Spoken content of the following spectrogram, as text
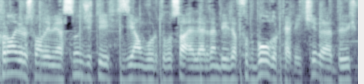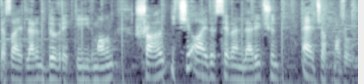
Koronavirus pandemiyasının ciddi ziyan vurduğu sahələrdən biri də futboldur təbii ki və böyük vəsaitlərin dövr etdiyi idmanın şahı 2 aydır sevənləri üçün əl çatmaz oldu.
